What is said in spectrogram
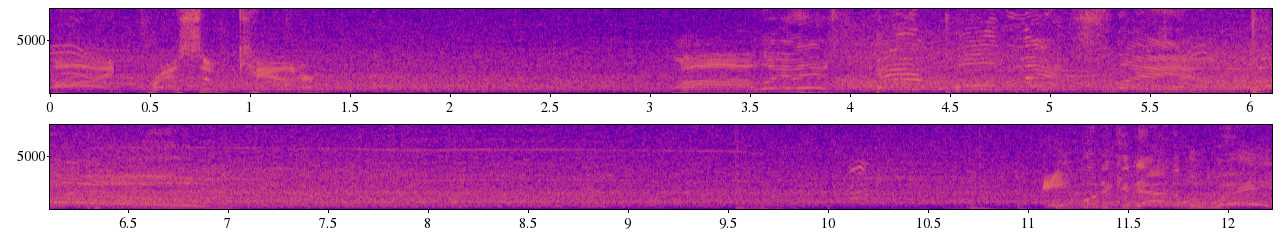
Oh, impressive counter. Oh, look at this. Hair pull mat slam. Boom! Able to get out of the way.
